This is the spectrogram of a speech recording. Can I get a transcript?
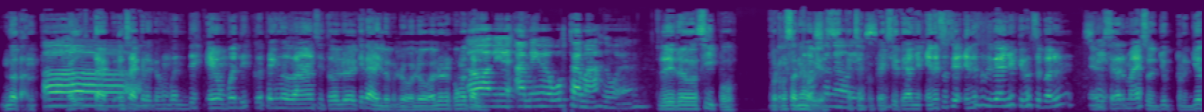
No tanto. Me gusta, o sea, ah. creo que es un buen, disco, es un buen disco techno dance y todo lo que quieras y lo, lo, valoro como tal. a, mí, a mí me gusta más, güey. Pero sí, pues, por razones, Razones obvias. obvias, Porque hay sí. siete años. En esos, en esos siete años que nos separan, Sí. eh, se arma eso. Yo, yo,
